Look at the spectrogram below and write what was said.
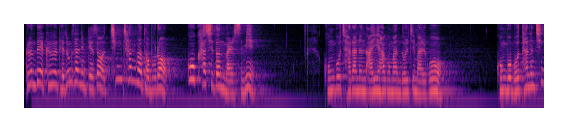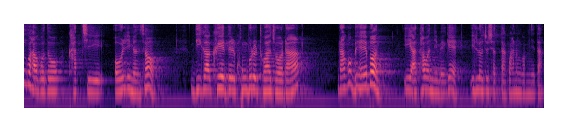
그런데 그 대종사님께서 칭찬과 더불어 꼭 하시던 말씀이 공부 잘하는 아이하고만 놀지 말고 공부 못하는 친구하고도 같이 어울리면서 네가 그 애들 공부를 도와주어라 라고 매번 이 아타원님에게 일러주셨다고 하는 겁니다.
